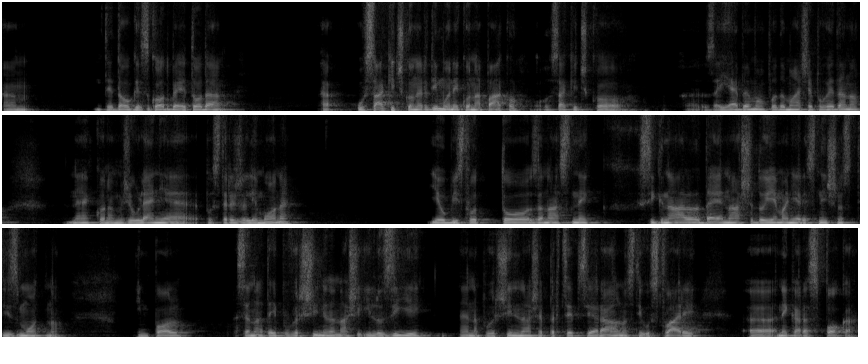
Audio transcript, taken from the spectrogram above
um, te dolge zgodbe, je to, da uh, vsakič, ko naredimo neko napako, vsakič, ko uh, zajebemo, po domače povedano, ne, ko nam življenje postreže limone, je v bistvu to za nas nek signal, da je naše dojemanje resničnosti zmotno. In pol se na tej površini, na naši iluziji, ne, na površini naše percepcije realnosti ustvari uh, neka razpoka.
